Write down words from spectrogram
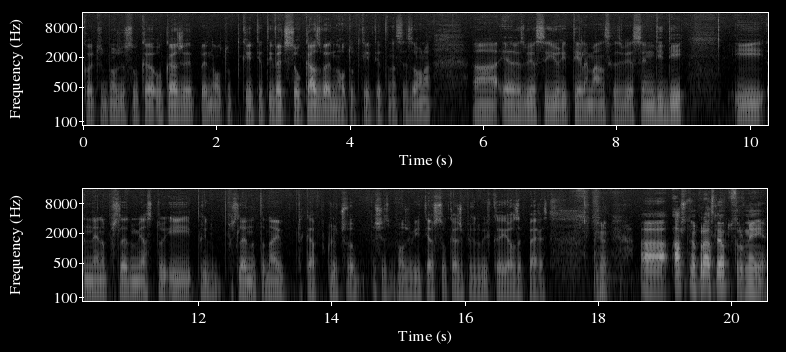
който може да се окаже едно от откритията и вече се оказва едно от откритията на сезона. А, е, разбира се, Юри Телеманс, разбира се, НДД, и не на последно място и при последната най-така ключова, ще, може би и тя ще се окаже придобивка, е Йозе Перес. А, аз ще направя следното сравнение.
